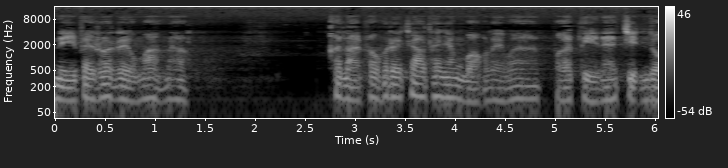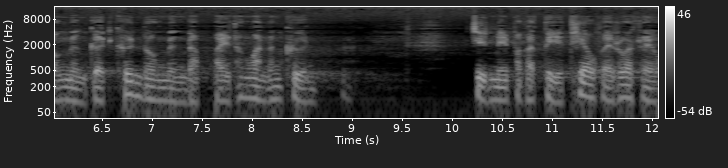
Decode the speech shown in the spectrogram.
หนีไปรวดเร็วมากนะขนาดพระพุทธเจ้าท่านยังบอกเลยว่า ปกติเนี่ยจิตดวงหนึ่งเกิดขึ้นดวงหนึ่งดับไปทั้งวันทั้งคืน จิตมีปกติเที่ยวไปรวดเร็ว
